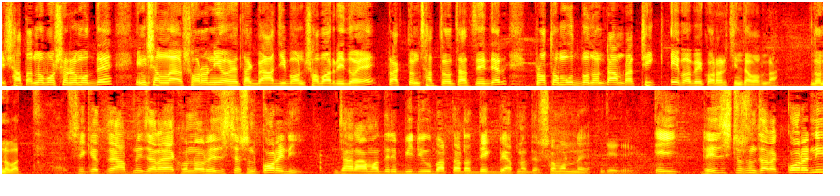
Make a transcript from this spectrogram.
এই সাতান্ন বছরের মধ্যে ইনশাল্লাহ স্মরণীয় হয়ে থাকবে আজীবন সবার হৃদয়ে প্রাক্তন ছাত্রছাত্রীদের প্রথম উদ্বোধনটা আমরা ঠিক এভাবে করার চিন্তাভাবনা। ধন্যবাদ। সেক্ষেত্রে আপনি যারা এখনও রেজিস্ট্রেশন করেনি যারা আমাদের ভিডিও বার্তাটা দেখবে আপনাদের সমন্বয়ে জি জি। এই রেজিস্ট্রেশন যারা করেনি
